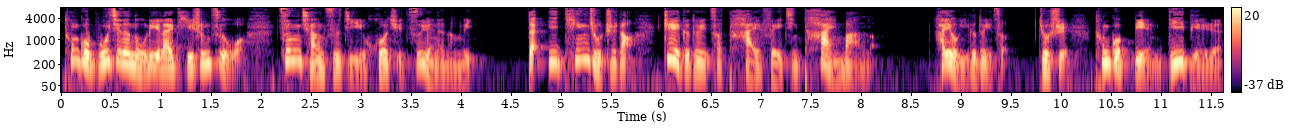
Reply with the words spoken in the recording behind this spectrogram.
通过不懈的努力来提升自我，增强自己获取资源的能力。但一听就知道这个对策太费劲、太慢了。还有一个对策，就是通过贬低别人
